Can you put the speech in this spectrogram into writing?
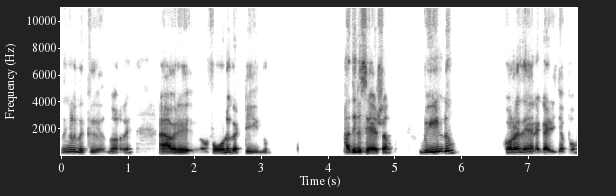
നിങ്ങൾ നിൽക്കുക എന്ന് പറഞ്ഞ് അവർ ഫോണ് കട്ട് ചെയ്യുന്നു. അതിനുശേഷം വീണ്ടും കുറെ നേരം കഴിഞ്ഞപ്പോൾ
